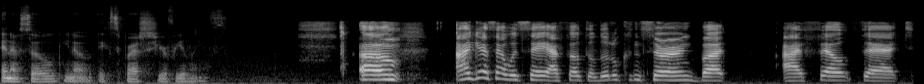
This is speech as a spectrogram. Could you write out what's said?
And if so, you know, express your feelings. Um, I guess I would say I felt a little concerned, but I felt that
